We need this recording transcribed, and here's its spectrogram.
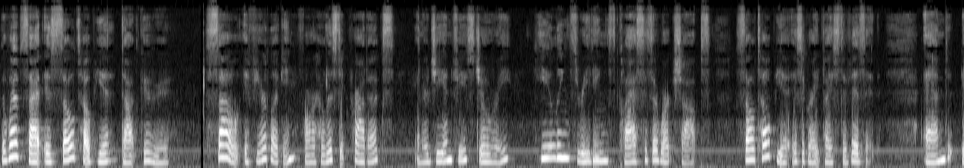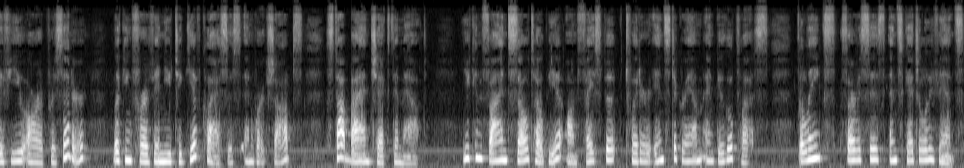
The website is soultopia.guru. So, if you're looking for holistic products, energy infused jewelry, healings, readings, classes, or workshops, Soultopia is a great place to visit. And if you are a presenter looking for a venue to give classes and workshops, stop by and check them out. You can find Soultopia on Facebook, Twitter, Instagram, and Google+. The links, services, and schedule of events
